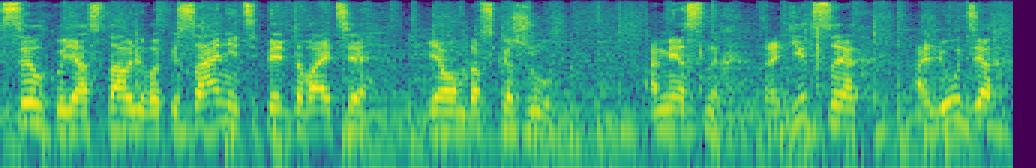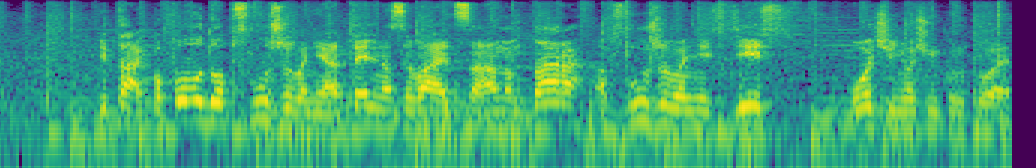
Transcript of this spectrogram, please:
Ссылку я оставлю в описании. Теперь давайте я вам расскажу о местных традициях, о людях. Итак, по поводу обслуживания. Отель называется Анантара. Обслуживание здесь очень-очень крутое.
